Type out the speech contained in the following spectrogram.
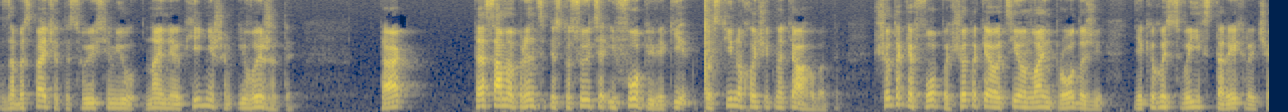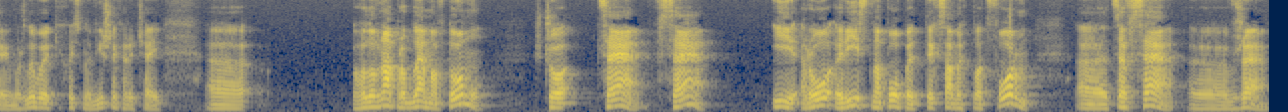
забезпечити свою сім'ю найнеобхіднішим і вижити. Так? Те саме, в принципі, стосується і ФОПів, які постійно хочуть натягувати. Що таке ФОПи? Що таке оці онлайн-продажі, якихось своїх старих речей, можливо, якихось новіших речей? Е, головна проблема в тому, що це все і ріст на попит тих самих платформ, е, це все е, вже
